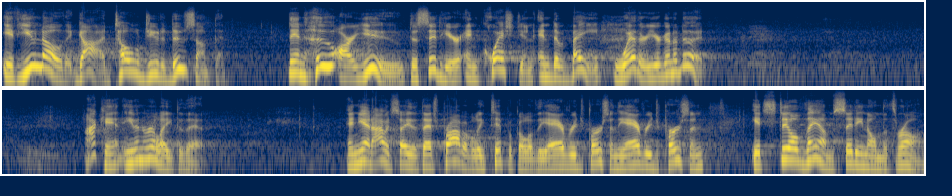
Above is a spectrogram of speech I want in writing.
If you know that God told you to do something, then who are you to sit here and question and debate whether you're going to do it? I can't even relate to that. And yet, I would say that that's probably typical of the average person. The average person it's still them sitting on the throne.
